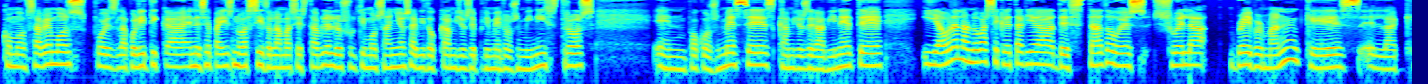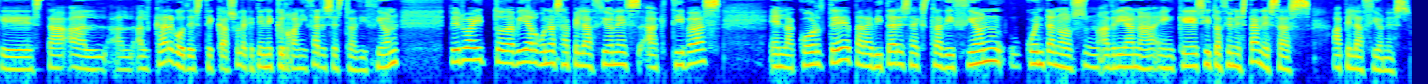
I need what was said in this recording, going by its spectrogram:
como sabemos, pues la política en ese país no ha sido la más estable en los últimos años. Ha habido cambios de primeros ministros en pocos meses, cambios de gabinete y ahora la nueva secretaria de Estado es Suela Braverman, que es la que está al, al, cargo de este caso, la que tiene que organizar esa extradición, pero hay todavía algunas apelaciones activas en la Corte para evitar esa extradición. Cuéntanos, Adriana, en qué situación están esas apelaciones.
